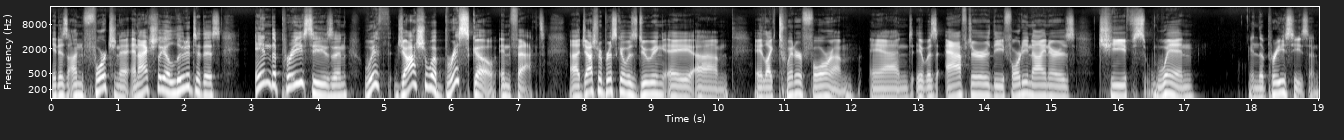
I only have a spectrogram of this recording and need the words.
it is unfortunate, and I actually alluded to this in the preseason with Joshua Brisco. In fact, uh, Joshua Brisco was doing a um, a like Twitter forum, and it was after the 49ers Chiefs win in the preseason,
